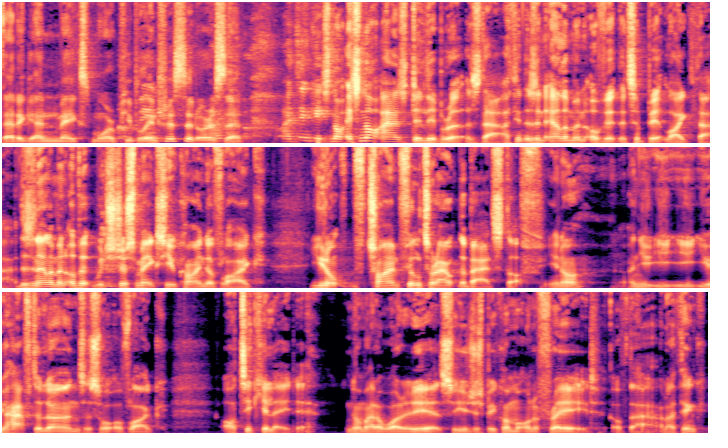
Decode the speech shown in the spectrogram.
that again makes more people interested or is that I think it's not it's not as deliberate as that. I think there's an element of it that's a bit like that. There's an element of it which just makes you kind of like you don't try and filter out the bad stuff, you know, and you you, you have to learn to sort of like articulate it, no matter what it is. So you just become unafraid of that, and I think.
